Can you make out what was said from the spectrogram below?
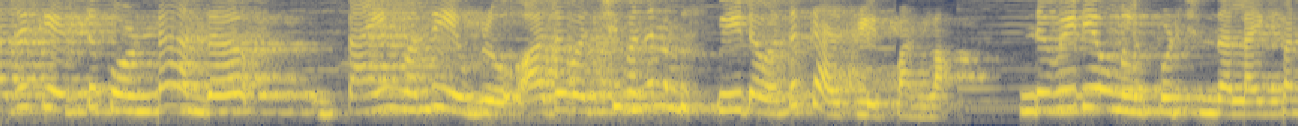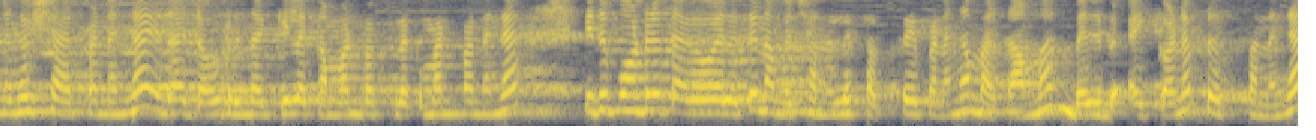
அதுக்கு எடுத்துக்கொண்ட அந்த டைம் வந்து எவ்வளோ. அதை வச்சு வந்து நம்ம ஸ்பீடை வந்து கால்குலேட் பண்ணலாம். இந்த வீடியோ உங்களுக்கு பிடிச்சிருந்தா லைக் பண்ணுங்க ஷேர் பண்ணுங்க. ஏதாவது டவுட் இருந்தால் கீழே கமெண்ட் பாக்ஸில் கமெண்ட் பண்ணுங்க. இது போன்ற தகவலுக்கு நம்ம சேனலை சப்ஸ்கிரைப் பண்ணுங்க. மறக்காம பெல் ஐக்கானை ப்ரெஸ் பண்ணுங்க.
